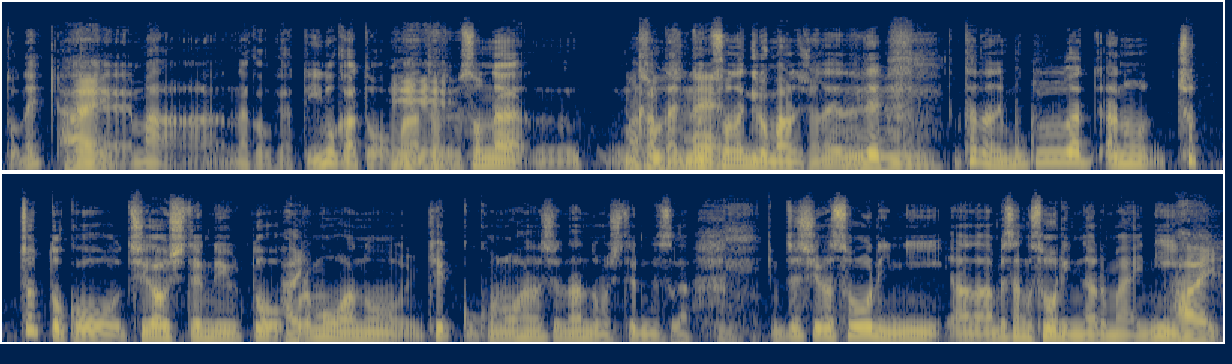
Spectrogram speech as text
とね、はい、えー、まあ仲良くやっていいのかと、まあ、例えばそんな簡単に、まあね、そんな議論もあるんでしょうね。でただね僕はあのちょっとちょっとこう違う視点で言うと、はい、これもあの結構このお話は何度もしてるんですが、うん、私は総理にあの安倍さんが総理になる前に、はい、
